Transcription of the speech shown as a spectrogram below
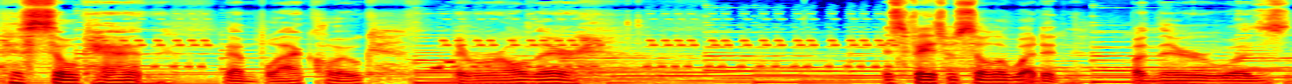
His silk hat, that black cloak, they were all there. His face was silhouetted, but there was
